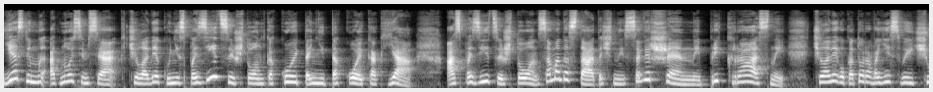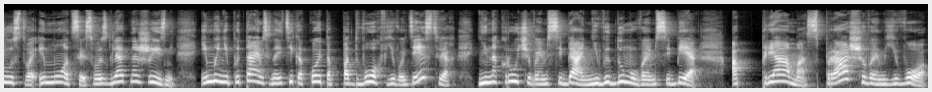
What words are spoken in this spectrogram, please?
Если мы относимся к человеку не с позиции, что он какой-то не такой, как я, а с позиции, что он самодостаточный, совершенный, прекрасный, человек, у которого есть свои чувства, эмоции, свой взгляд на жизнь, и мы не пытаемся пытаемся найти какой-то подвох в его действиях, не накручиваем себя, не выдумываем себе, а прямо спрашиваем его,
